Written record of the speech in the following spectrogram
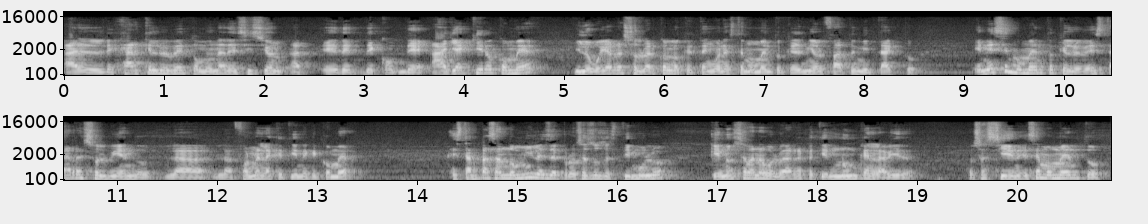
al dejar que el bebé tome una decisión eh, de, de, de, ah, ya quiero comer y lo voy a resolver con lo que tengo en este momento, que es mi olfato y mi tacto, en ese momento que el bebé está resolviendo la, forma en la que tiene que comer, están pasando miles de procesos de estímulo que no se van a volver a repetir nunca en la vida. O sea, si en ese momento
